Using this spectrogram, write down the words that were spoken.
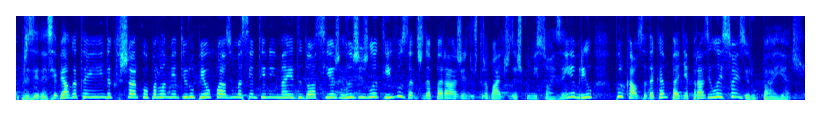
A presidência belga tem ainda que fechar com o Parlamento Europeu quase uma centena e meia de dossiês legislativos antes da paragem dos trabalhos das comissões em abril por causa da campanha para as eleições europeias.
